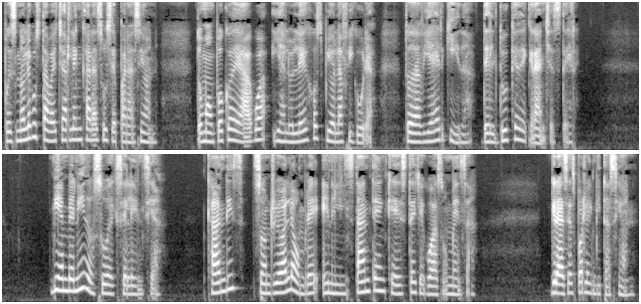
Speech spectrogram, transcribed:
pues no le gustaba echarle en cara su separación. Tomó un poco de agua y a lo lejos vio la figura, todavía erguida, del duque de Granchester. Bienvenido, Su Excelencia. Candice sonrió al hombre en el instante en que éste llegó a su mesa. Gracias por la invitación.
